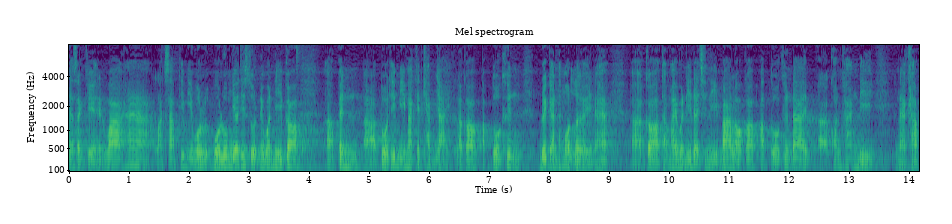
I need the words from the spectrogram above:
จะสังเกตเห็นว่า 5 หลักทรัพย์ที่มีวอลุ่มเยอะที่สุดในวันนี้ก็ เป็นตัวที่มี Market Cap ใหญ่ แล้วก็ปรับตัวขึ้นด้วยกันทั้งหมดเลยนะฮะก็ทำให้วันนี้ดัชนีบ้านเราก็ปรับตัวขึ้นได้ค่อนข้างดีนะครับ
